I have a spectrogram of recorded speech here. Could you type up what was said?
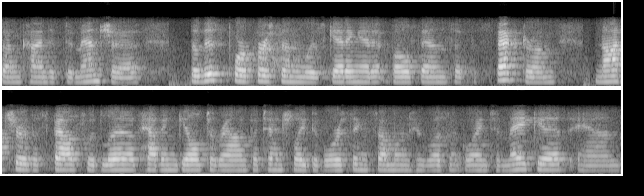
some kind of dementia so this poor person was getting it at both ends of the spectrum, not sure the spouse would live, having guilt around potentially divorcing someone who wasn't going to make it, and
